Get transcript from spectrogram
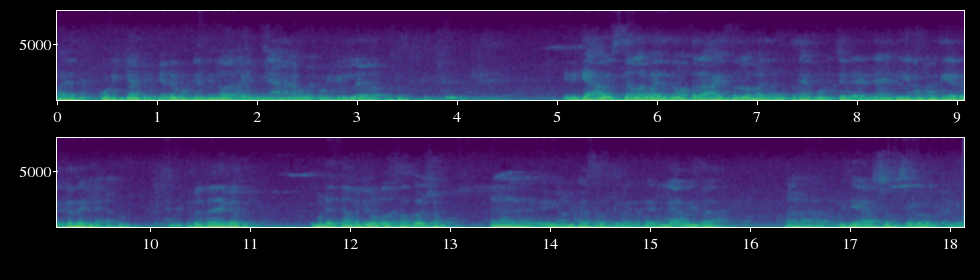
മരുന്ന് കുടിക്കാതിരിക്കുന്ന കുട്ടി നിങ്ങളൊക്കെ ഞാൻ കുടിക്കില്ലല്ലോ എനിക്ക് ആവശ്യമുള്ള മരുന്ന് മാത്രം ആയുസ്സുള്ള മരുന്ന് മൊത്തം ഞാൻ കുടിച്ചു കഴിഞ്ഞാൽ ഇനി പുതിയ എടുക്കുന്നില്ല. അപ്പൊ എന്തായാലും ഇവിടെ എത്താൻ പറ്റിയുള്ള സന്തോഷം. എല്ലാവിധ വിജയാശംസകളും യു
